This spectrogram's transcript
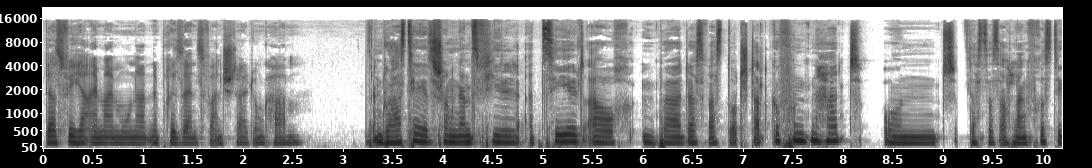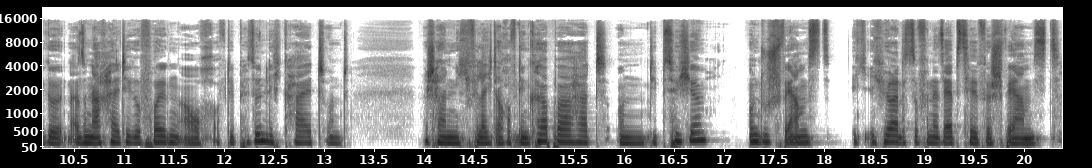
dass wir hier einmal im Monat eine Präsenzveranstaltung haben. Du hast ja jetzt schon ganz viel erzählt, auch über das, was dort stattgefunden hat und dass das auch langfristige, also nachhaltige Folgen auch auf die Persönlichkeit und wahrscheinlich vielleicht auch auf den Körper hat und die Psyche. Und du schwärmst, ich, ich höre, dass du von der Selbsthilfe schwärmst.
